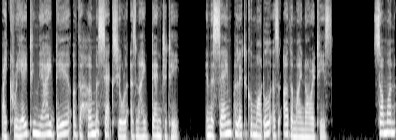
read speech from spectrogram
by creating the idea of the homosexual as an identity, in the same political model as other minorities. Someone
